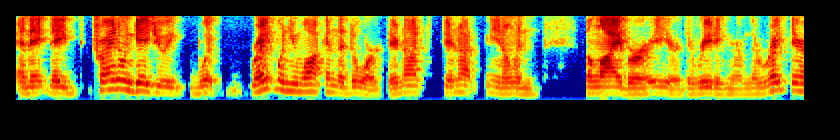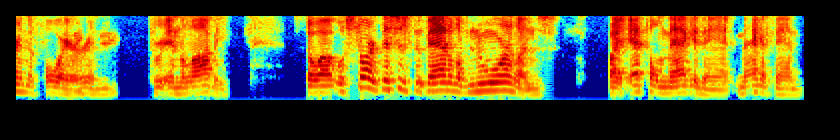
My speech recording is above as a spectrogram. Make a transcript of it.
and they they try to engage you right when you walk in the door. They're not they're not you know in the library or the reading room. They're right there in the foyer and through in the lobby. So uh, we'll start. This is the Battle of New Orleans by Ethel Magadan, Magafan.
